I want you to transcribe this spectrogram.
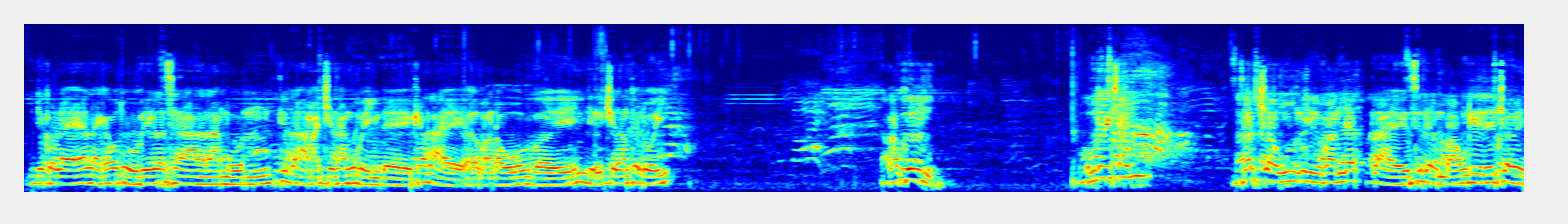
Nhưng có lẽ là các cầu thủ Vigalasa đang muốn tiếp đà mạch chiến thắng của mình để khép lại ở bảng đấu với những chiến thắng tuyệt đối. Cao Cương cũng đánh trống. Rất trống, nhìn Văn Nhất lại dứt điểm bóng đi đến chơi.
